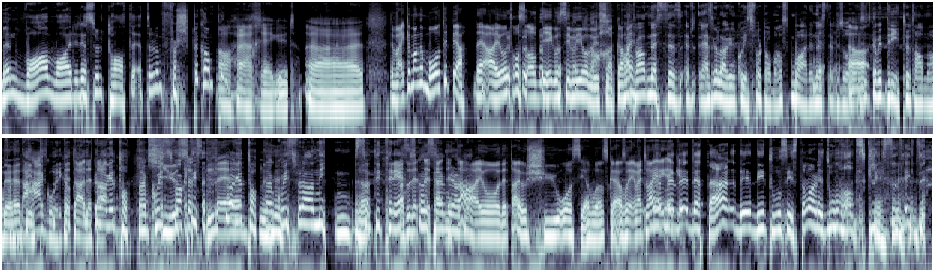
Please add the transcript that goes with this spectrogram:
Men hva var resultatet etter den første kampen? Å, herregud. Uh, det var ikke mange mål, tipper jeg. Det er jo tross alt Diego Simeone vi snakker her. Neste, jeg skal lage en quiz for Thomas, bare neste episode. Ja. Så skal vi drite ut han nå, Det det her går ikke. Dette er- Vi dette skal lage en Tottenham-quiz, faktisk. det lager en Tottenham-quiz fra 1973. Altså, skal vi dette, se om vi dette, gjør er det. jo, dette er jo sju år siden. Hvordan skal jeg altså, Vet hva? Men, Jeg, men men, dette er, de, de to siste var de to vanskeligste, tenkte jeg.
